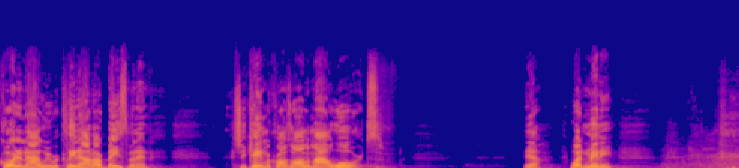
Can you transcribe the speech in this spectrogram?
Court and I, we were cleaning out our basement and she came across all of my awards. Yeah, wasn't many.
